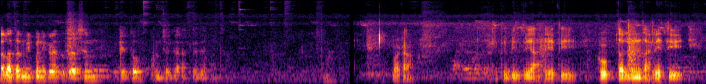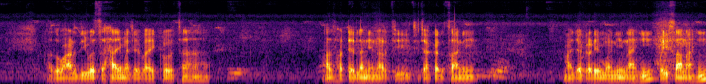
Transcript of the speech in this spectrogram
चला तर मी पण इकडे आता दर्शन घेतो आमच्या घरातल्या देवांचं. बघा किती बिझी आहे ती. खूप तल्लीन झाली ती. आज वाढदिवस आहे माझ्या बायकोचा. आज हॉटेलला नेणार ती तिच्या खर्चाने. माझ्याकडे मनी नाही पैसा नाही.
